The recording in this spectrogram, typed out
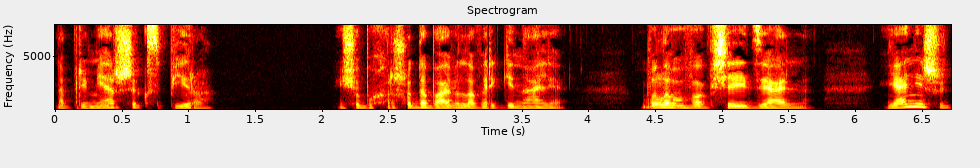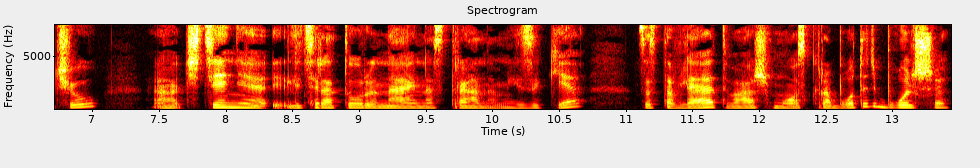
например, Шекспира. Еще бы хорошо добавила в оригинале. Было бы вообще идеально. Я не шучу. А, чтение литературы на иностранном языке заставляет ваш мозг работать больше,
